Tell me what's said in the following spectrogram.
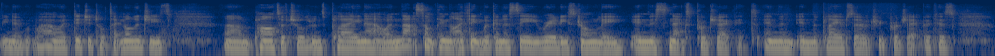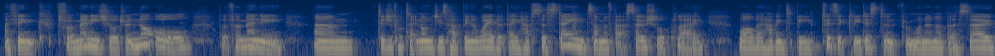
you know, how are digital technologies um, part of children's play now, and that's something that I think we're going to see really strongly in this next project, in the in the Play Observatory project, because I think for many children, not all, but for many, um, digital technologies have been a way that they have sustained some of that social play while they're having to be physically distant from one another. So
